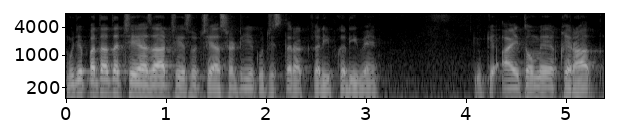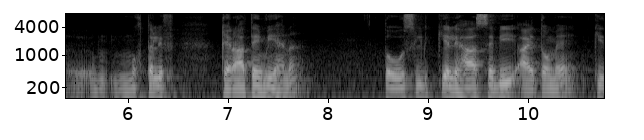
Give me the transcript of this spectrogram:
مجھے پتہ تھا چھ ہزار چھ سو چھیاسٹھ یہ کچھ اس طرح قریب قریب ہیں کیونکہ آیتوں میں قرات مختلف قراتیں بھی ہیں نا تو اس کے لحاظ سے بھی آیتوں میں کی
